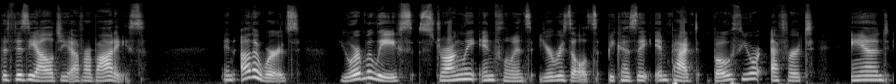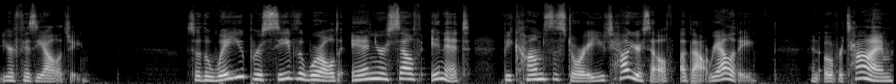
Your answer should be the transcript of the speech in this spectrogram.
the physiology of our bodies. In other words, your beliefs strongly influence your results because they impact both your effort and your physiology. So, the way you perceive the world and yourself in it becomes the story you tell yourself about reality. And over time,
